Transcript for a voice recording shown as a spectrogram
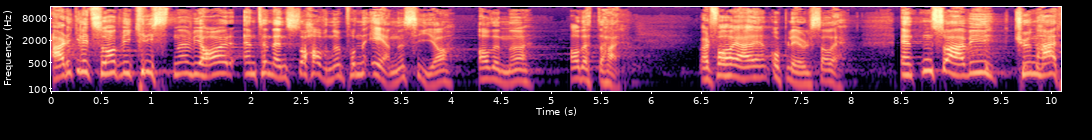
Er det ikke litt sånn at vi kristne vi har en tendens til å havne på den ene sida av, av dette her? I hvert fall har jeg en opplevelse av det. Enten så er vi kun her.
